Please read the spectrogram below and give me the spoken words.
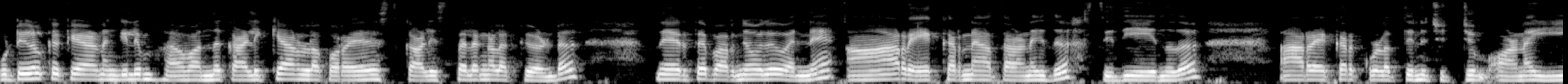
കുട്ടികൾക്കൊക്കെ ആണെങ്കിലും വന്ന് കളിക്കാനുള്ള കുറേ കളിസ്ഥലങ്ങളൊക്കെ ഉണ്ട്. നേരത്തെ പറഞ്ഞ പോലെ തന്നെ ആറ് ഏക്കറിനകത്താണ് ഇത് സ്ഥിതി ചെയ്യുന്നത്. ആറ് ഏക്കർ കുളത്തിന് ചുറ്റും ആണ് ഈ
